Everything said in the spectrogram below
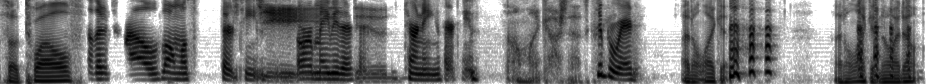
So 12. So they're 12, almost 13. or maybe they're dude. turning 13. Oh my gosh, that's crazy. Super weird. I don't like it. I don't like it. No, I don't.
